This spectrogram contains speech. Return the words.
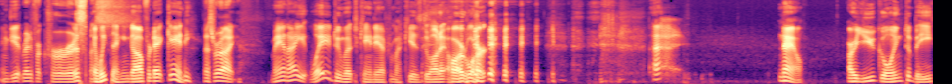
and get ready for Christmas. And we thanking God for that candy. that's right. Man, I eat way too much candy after my kids do all that hard work. I- now, are you going to be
